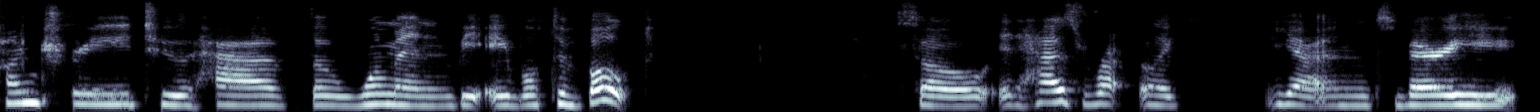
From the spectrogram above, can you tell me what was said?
country to have the woman be able to vote so it has like yeah and it's very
